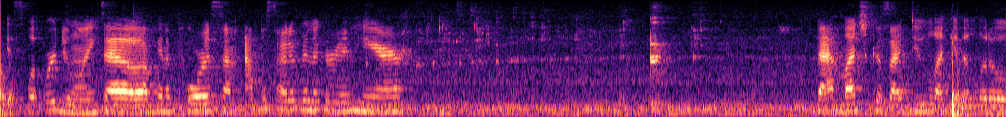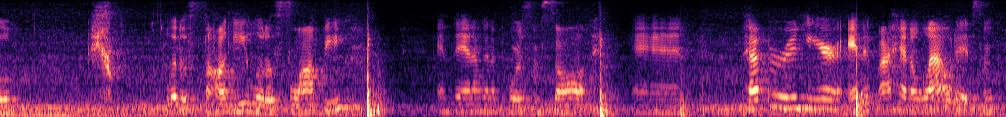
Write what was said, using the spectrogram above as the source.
It's what we're doing. So i'm gonna pour some apple cider vinegar in here. That much because i do like it a little little soggy little sloppy and then I'm gonna pour some salt and pepper in here. And if I had allowed it some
